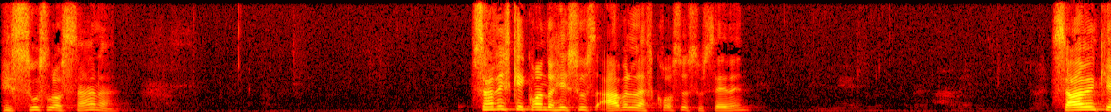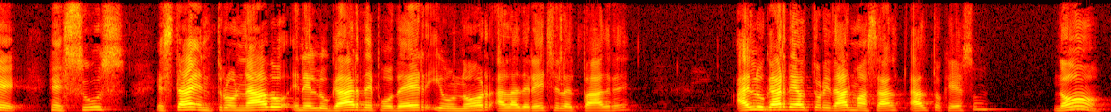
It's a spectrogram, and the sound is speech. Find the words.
Jesús lo sana. ¿Sabes que cuando Jesús habla las cosas suceden? ¿Saben que Jesús está entronado en el lugar de poder y honor a la derecha del Padre? ¿Hay lugar de autoridad más alto que eso? No.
